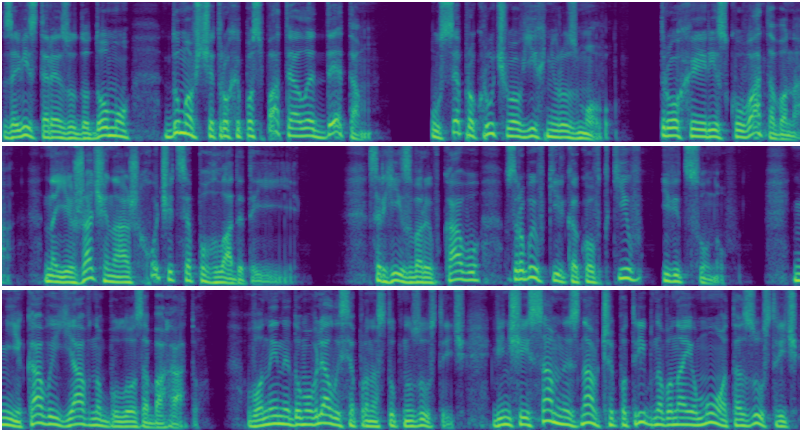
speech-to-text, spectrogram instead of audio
Завіз Терезу додому, думав ще трохи поспати, але де там? Усе прокручував їхню розмову. Трохи різкувата вона, наїжачина аж хочеться погладити її. Сергій зварив каву, зробив кілька ковтків і відсунув. Ні, кави явно було забагато. Вони не домовлялися про наступну зустріч. Він ще й сам не знав, чи потрібна вона йому та зустріч,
